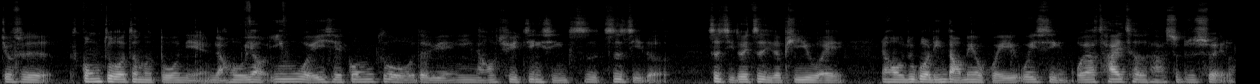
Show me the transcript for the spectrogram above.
就是工作这么多年，然后要因为一些工作的原因，然后去进行自自己的自己对自己的 PUA，然后如果领导没有回微信，我要猜测他是不是睡了，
